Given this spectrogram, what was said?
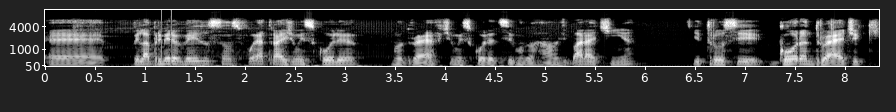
é, pela primeira vez, o Suns foi atrás de uma escolha no draft, uma escolha de segundo round baratinha, e trouxe Goran Dragic,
